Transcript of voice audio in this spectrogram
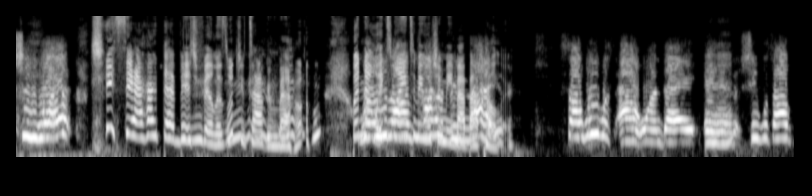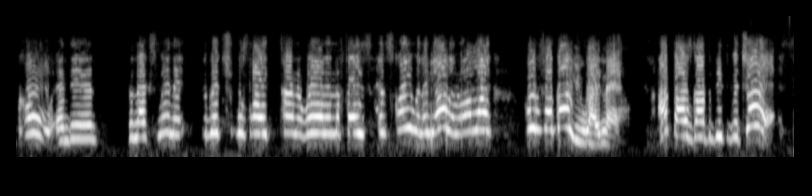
she what? She said I hurt that bitch feelings. What you talking about? But no, Well, you know, explain to me what you mean by nice. bipolar. So we was out one day and Mm-hmm. she was all cool, and then the next minute the bitch was like turning red in the face and screaming and yelling. And I'm like, who the fuck are you right now? I thought I was going to beat the bitch ass,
